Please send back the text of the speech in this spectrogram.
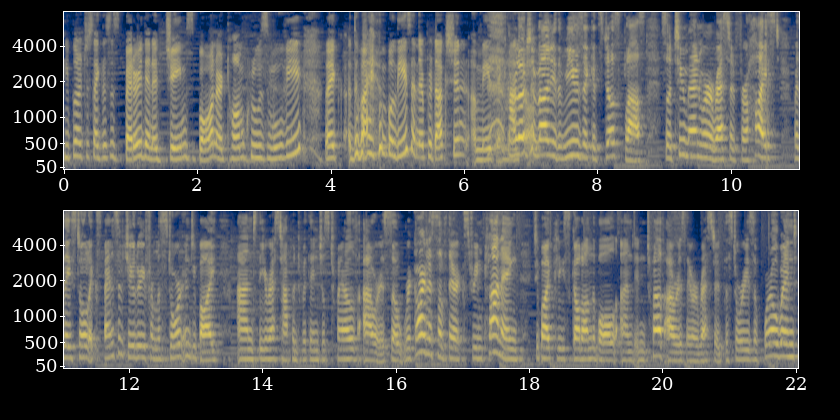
people are just like, this is better than a James Bond or Tom Cruise movie. Like Dubai police and their production, amazing. The production value, the music, it's just class. So two men were arrested for a heist where they stole expensive jewelry from a store in Dubai and the arrest happened within just 12 hours. So regardless of their extreme planning, Dubai police got on the ball and in 12 hours they were arrested. The stories of Whirlwind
